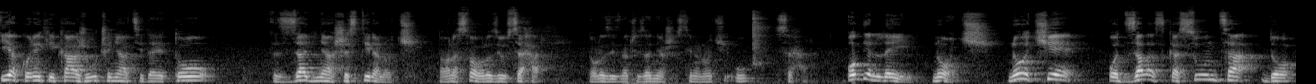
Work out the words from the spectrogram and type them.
Iako neki kažu učenjaci da je to zadnja šestina noći. Da ona sva ulazi u sehar. Da ulazi znači zadnja šestina noći u sehar. Ovdje lejl, noć. Noć je od zalaska sunca do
